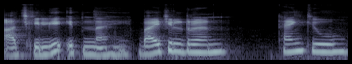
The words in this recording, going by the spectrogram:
आज के लिए इतना ही। Bye children thank you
